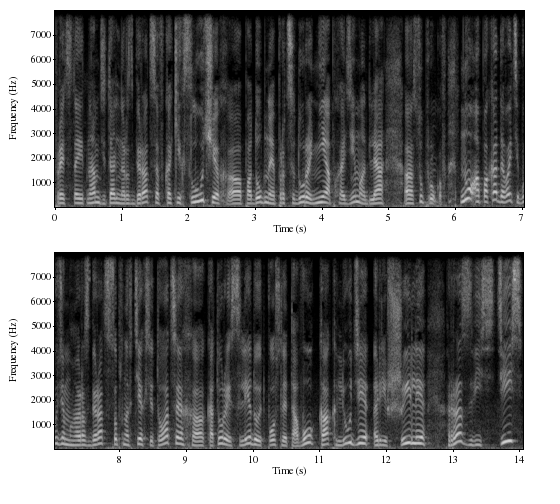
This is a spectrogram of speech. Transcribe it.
предстоит нам детально разбираться, в каких случаях э, подобная процедура необходима для э, супругов. Ну, а пока давайте будем разбираться, собственно, в тех ситуациях, э, которые следуют после того, как люди решили развестись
